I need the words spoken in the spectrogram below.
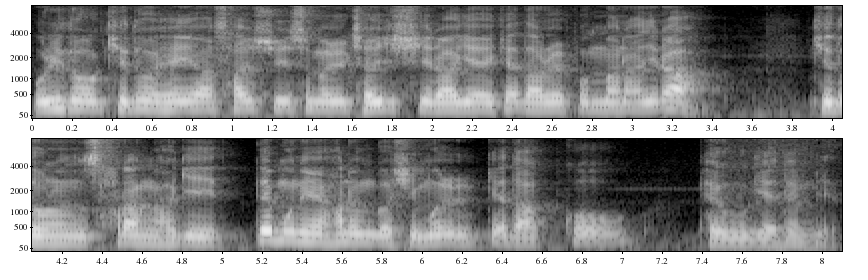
우리도 기도해야 살 수 있음을 절실하게 깨달을 뿐만 아니라 기도는 사랑하기 때문에 하는 것임을 깨닫고 배우게 됩니다.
